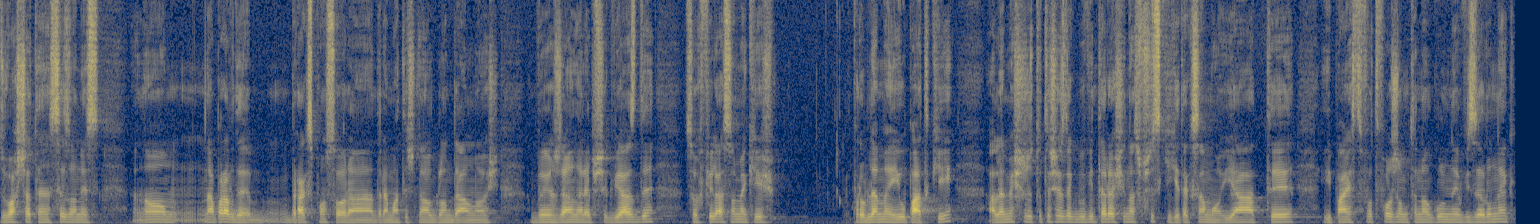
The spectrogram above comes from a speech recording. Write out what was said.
zwłaszcza ten sezon jest no, naprawdę brak sponsora, dramatyczna oglądalność, wyjeżdżają najlepsze gwiazdy, co chwila są jakieś problemy i upadki, ale myślę, że to też jest jakby w interesie nas wszystkich i tak samo ja, ty i państwo tworzą ten ogólny wizerunek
